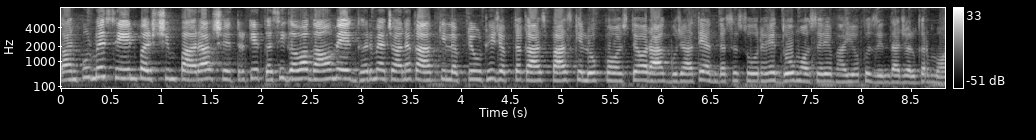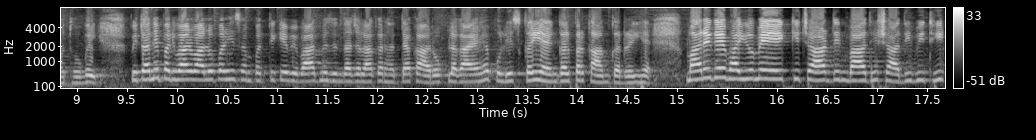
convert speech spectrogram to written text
कानपुर में सेन पश्चिम पारा क्षेत्र के कसीगवा गाँव में एक घर में अचानक आग की लपटें उठी, जब तक आसपास के लोग पहुँचते और आग बुझाते अंदर से सो रहे दो मौसेरे भाइयों को ज़िंदा जलकर मौत हो गई। पिता ने परिवार वालों पर ही संपत्ति के विवाद में ज़िंदा जलाकर हत्या का आरोप लगाया है। पुलिस कई एंगल पर काम कर रही है। मारे गए भाइयों में एक की चार दिन बाद ही शादी भी थी।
